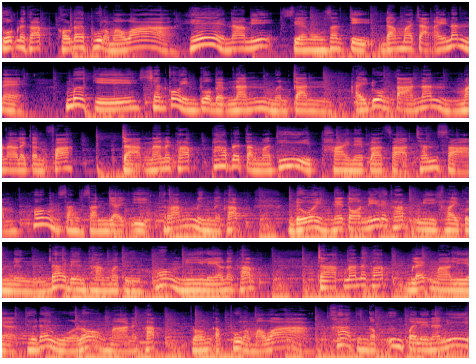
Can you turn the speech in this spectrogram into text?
ซบนะครับ เขาได้พูดออกมาว่า เฮ้นามิเสียงของซันจิดังมาจากไอ้นั่นแน่เมื่อกี้ฉันก็เห็นตัวแบบนั้นเหมือนกัน ไอ้ดวงตานั่นมันอะไรกันฟะจากนั้นนะครับ ภาพได้ตัดมาที่ภายในปราสาทชั้น 3 ห้องสังสรรค์ใหญ่อีกครั้งหนึ่งนะครับ โดยในตอนนี้นะครับมีใครคนหนึ่งได้เดินทางมาถึงห้องนี้แล้วนะครับ จากนั้นนะครับแบล็กมาเรียเธอได้หัวเราะออกมานะครับพร้อมกับพูดออกมาว่าข้าถึงกับอึ้งไปเลยนะนี่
